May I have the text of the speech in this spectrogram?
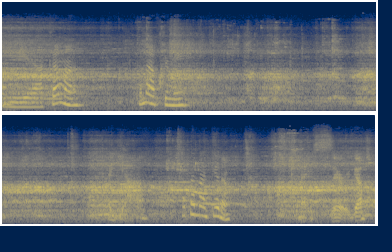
Yeah, come on. Come after me. Ah, yeah. How about not get him? Nice. There we go.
